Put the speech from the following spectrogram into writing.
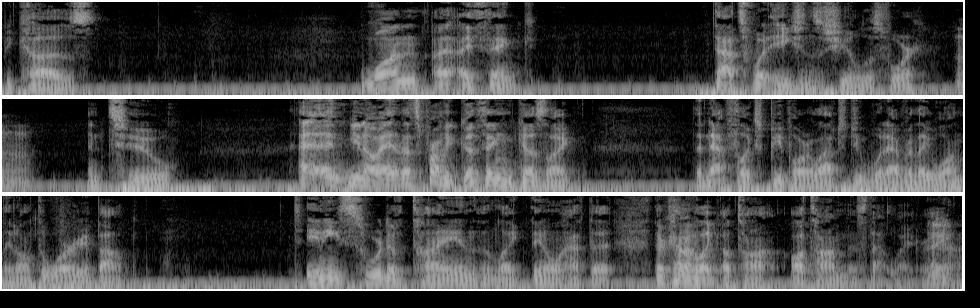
because one, I, I think that's what Agents of Shield is for, Mhm. and two, and, and you know, and that's probably a good thing because like the Netflix people are allowed to do whatever they want; they don't have to worry about any sort of tie-ins, and like they don't have to. They're kind of like auto- autonomous that way, right? Yeah.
